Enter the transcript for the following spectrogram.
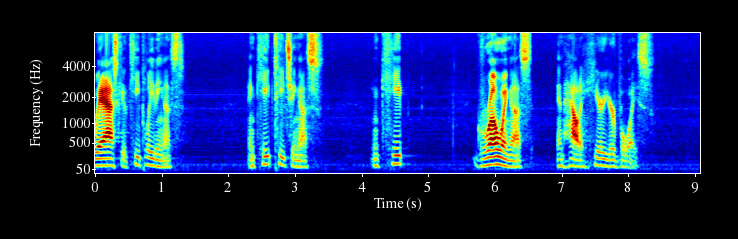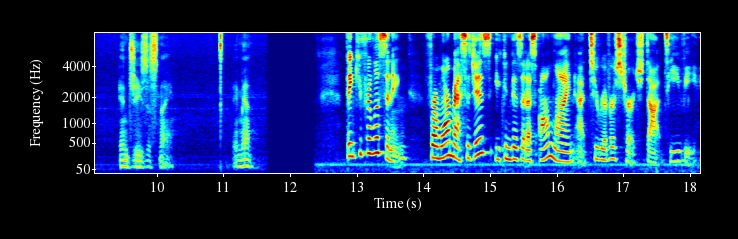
we ask you, keep leading us and keep teaching us and keep growing us in how to hear your voice. In Jesus' name, amen. Thank you for listening. For more messages, you can visit us online at tworiverschurch.tv.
